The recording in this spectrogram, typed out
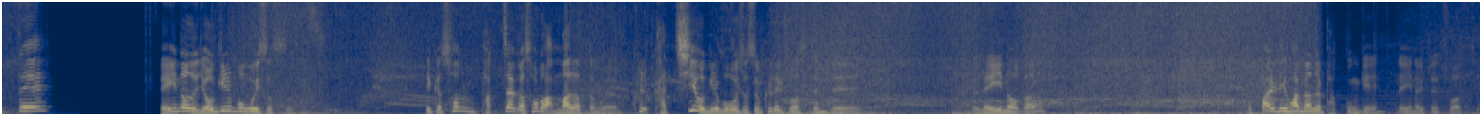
그때 레이너는 여길 보고 있었어. 그러니까 선 박자가 서로 안 맞았던 거예요. 클- 같이 여길 보고 있었으면 클렘이 좋았을 텐데 레이너가 더 빨리 화면을 바꾼 게 레이너 입장에 좋았죠.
